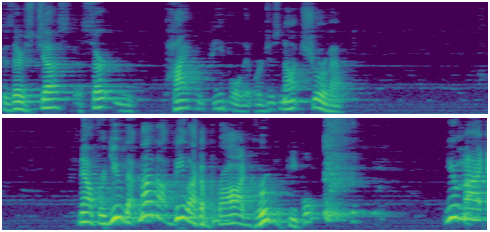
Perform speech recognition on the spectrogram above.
Because there's just a certain type of people that we're just not sure about. Now, for you, that might not be like a broad group of people. You might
